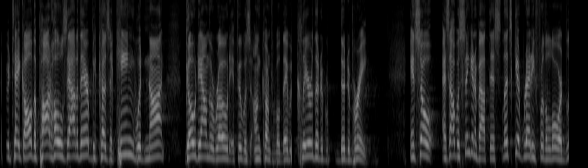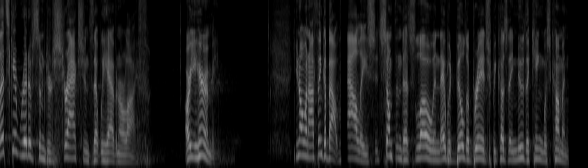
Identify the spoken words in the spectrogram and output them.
They would take all the potholes out of there because a king would not go down the road if it was uncomfortable. They would clear the, de- the debris. And so, as I was thinking about this, let's get ready for the Lord. Let's get rid of some distractions that we have in our life. Are you hearing me? You know, when I think about valleys, it's something that's low, and they would build a bridge because they knew the king was coming.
